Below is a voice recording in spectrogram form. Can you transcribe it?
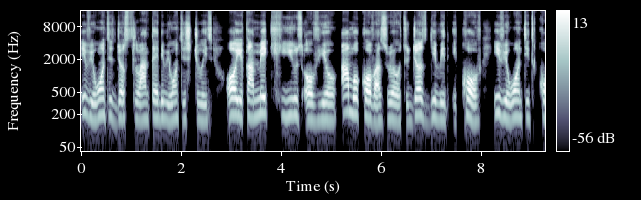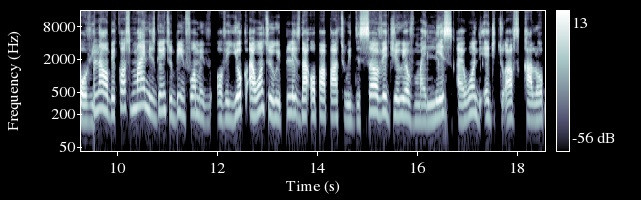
if you want it just slanted, if you want it straight, or you can make use of your armhole curve as well to just give it a curve if you want it curvy. Now, because mine is going to be in form of, of a yoke, I want to replace that upper part with the selvage area of my lace. I want the edge to have scallop.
